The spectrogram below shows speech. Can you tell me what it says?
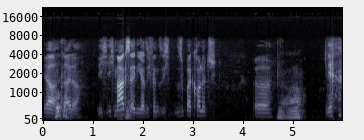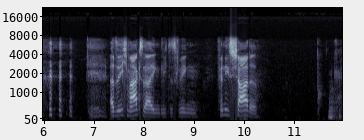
Ja, okay. leider. Ich, ich mag es ja. ja nicht. Also ich finde es super College. Äh, ja. Ja. also ich mag es eigentlich, deswegen finde ich es schade. Okay.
